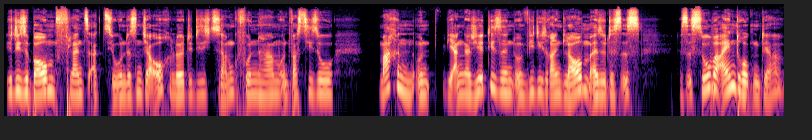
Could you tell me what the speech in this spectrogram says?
diese Baumpflanzaktion, das sind ja auch Leute, die sich zusammengefunden haben und was die so machen und wie engagiert die sind und wie die dran glauben. Also das ist das ist so beeindruckend, ja.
